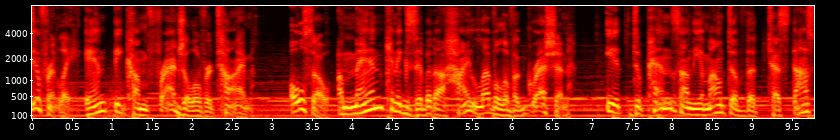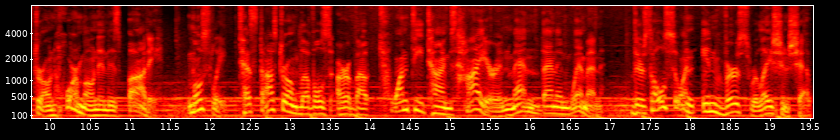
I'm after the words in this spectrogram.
differently and become fragile over time. Also, a man can exhibit a high level of aggression. It depends on the amount of the testosterone hormone in his body. Mostly, testosterone levels are about 20 times higher in men than in women. There's also an inverse relationship.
